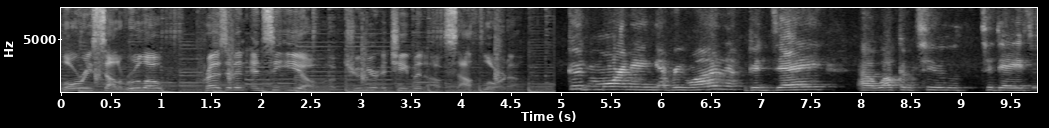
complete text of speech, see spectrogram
Laurie Sallarulo, President and CEO of Junior Achievement of South Florida. Good morning, everyone. Good day. Uh, welcome to today's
